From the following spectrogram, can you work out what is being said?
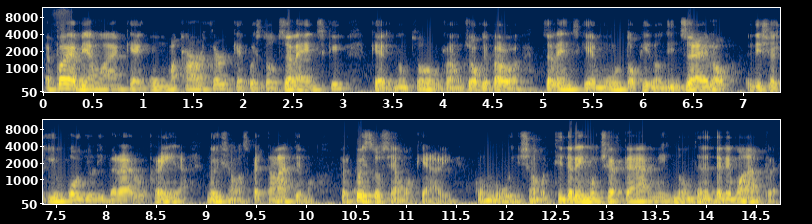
E poi abbiamo anche un MacArthur, che è questo Zelensky, che non solo per fare un gioco di parole, Zelensky è molto pieno di zelo e dice io voglio liberare l'Ucraina. Noi diciamo aspetta un attimo, per questo siamo chiari con lui, diciamo ti daremo certe armi, non te ne daremo altre,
